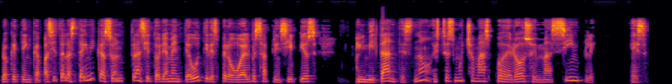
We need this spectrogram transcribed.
lo que te incapacita. Las técnicas son transitoriamente útiles, pero vuelves a principios limitantes. No, esto es mucho más poderoso y más simple. Es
